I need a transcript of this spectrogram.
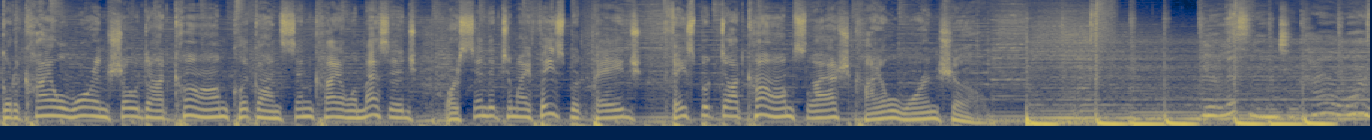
Go to kylewarrenshow.com, click on Send Kyle a Message, or send it to my Facebook page, facebook.com slash Kyle Warren Show. You're listening to Kyle Warren.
